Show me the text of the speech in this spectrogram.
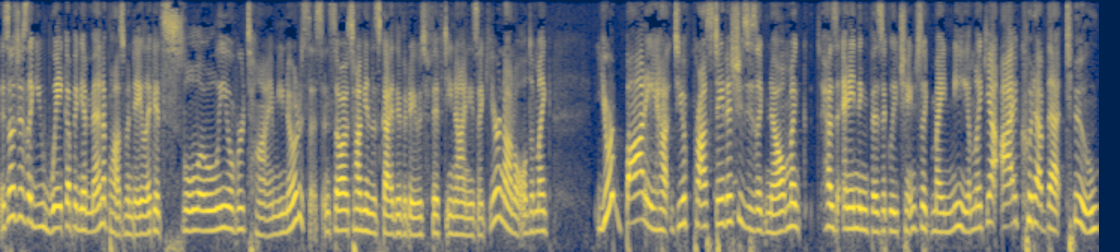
It's not just like you wake up and get menopause one day. Like it's slowly over time you notice this. And so I was talking to this guy the other day who was 59. He's like, "You're not old." I'm like your body ha- do you have prostate issues? He's like no. I'm like has anything physically changed? Like my knee. I'm like yeah i could have that too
